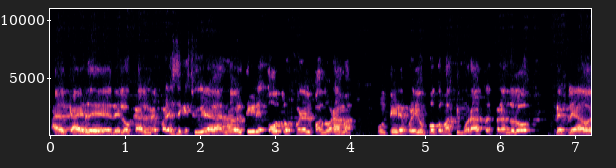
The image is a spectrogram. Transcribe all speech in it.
al caer de, local. Me parece que si hubiera ganado el Tigre, otro fuera el panorama. Un Tigre por ahí un poco más timorato, esperándolo repleado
